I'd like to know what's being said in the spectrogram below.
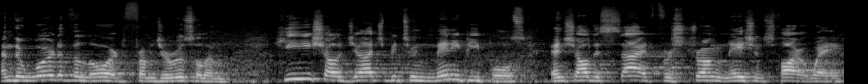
and the word of the Lord from Jerusalem. He shall judge between many peoples, and shall decide for strong nations far away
